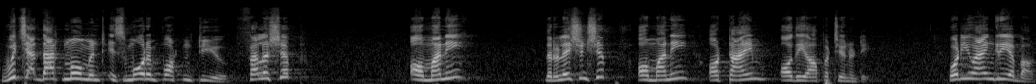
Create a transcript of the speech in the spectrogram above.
which at that moment is more important to you? Fellowship or money, the relationship, or money, or time, or the opportunity? What are you angry about?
